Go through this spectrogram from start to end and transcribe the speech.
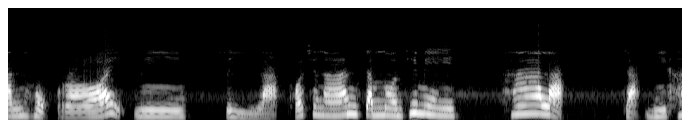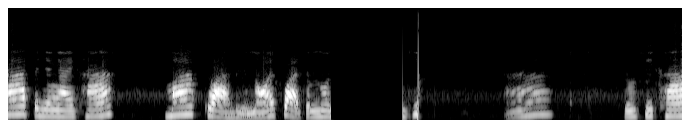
4,600มี4หลัก เพราะฉะนั้นจำนวนที่มี5หลักจะมีค่าเป็นยังไงคะ มากกว่าหรือน้อยกว่าจำนวนที่ดูสิคะ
